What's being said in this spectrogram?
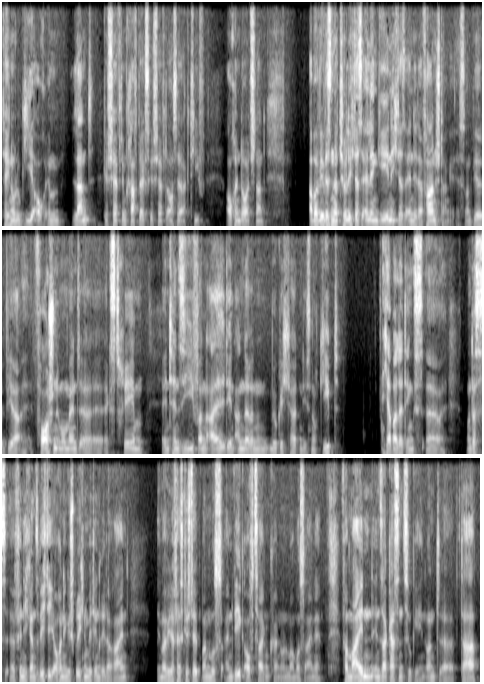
Technologie auch im Landgeschäft, im Kraftwerksgeschäft auch sehr aktiv, auch in Deutschland. Aber wir wissen natürlich, dass LNG nicht das Ende der Fahnenstange ist. Und wir, wir forschen im Moment äh, extrem intensiv an all den anderen Möglichkeiten, die es noch gibt. Ich habe allerdings, äh, und das äh, finde ich ganz wichtig, auch in den Gesprächen mit den Reedereien, immer wieder festgestellt, man muss einen Weg aufzeigen können und man muss eine vermeiden, in Sackgassen zu gehen. Und äh, da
